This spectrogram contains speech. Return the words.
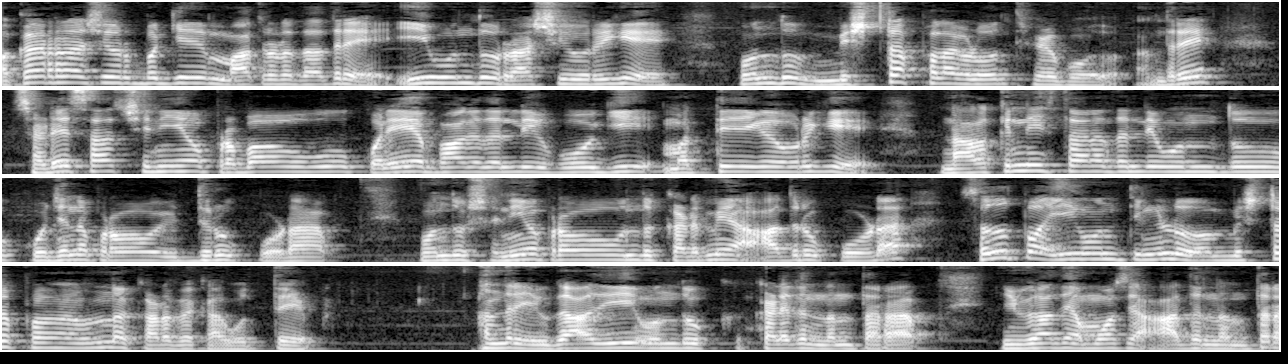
ಮಕರ ರಾಶಿಯವ್ರ ಬಗ್ಗೆ ಮಾತಾಡೋದಾದರೆ, ಈ ಒಂದು ರಾಶಿಯವರಿಗೆ ಒಂದು ಮಿಶ್ರ ಫಲಗಳು ಅಂತ ಹೇಳ್ಬೋದು. ಅಂದರೆ ಸಡೆಸಾತ್ ಶನಿಯ ಪ್ರಭಾವವು ಕೊನೆಯ ಭಾಗದಲ್ಲಿ ಹೋಗಿ ಮತ್ತೆ ಈಗ ಅವರಿಗೆ ನಾಲ್ಕನೇ ಸ್ಥಾನದಲ್ಲಿ ಒಂದು ಕುಜನ ಪ್ರಭಾವ ಇದ್ದರೂ ಕೂಡ, ಒಂದು ಶನಿಯ ಪ್ರಭಾವ ಒಂದು ಕಡಿಮೆ ಆದರೂ ಕೂಡ ಸ್ವಲ್ಪ ಈ ಒಂದು ತಿಂಗಳು ಮಿಶ್ರ ಕಾಡಬೇಕಾಗುತ್ತೆ ಅಂದರೆ ಯುಗಾದಿ ಒಂದು ಕಳೆದ ನಂತರ, ಯುಗಾದಿ ಅಮಾವಾಸ್ಯೆ ಆದ ನಂತರ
